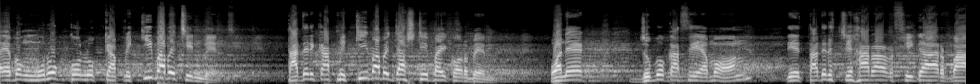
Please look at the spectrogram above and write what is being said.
এবং মুরক্ষ লোককে আপনি কীভাবে চিনবেন? তাদেরকে আপনি কীভাবে জাস্টিফাই করবেন? অনেক যুবক আছে এমন যে তাদের চেহারার ফিগার বা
